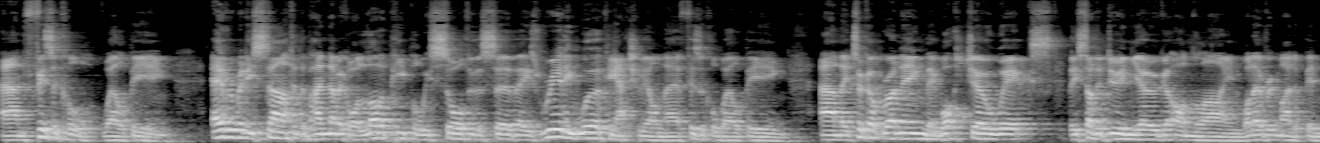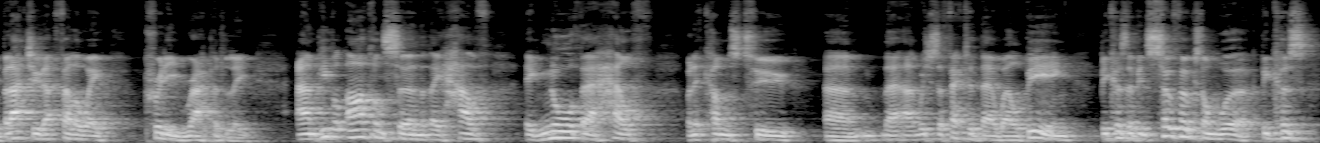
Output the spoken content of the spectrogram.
and physical well-being. Everybody started the pandemic, or a lot of people we saw through the surveys, really working actually on their physical well-being. And they took up running, they watched Joe Wicks, they started doing yoga online, whatever it might have been. But actually that fell away pretty rapidly. And people are concerned that they have ignored their health when it comes to um, their, uh, which has affected their well-being because they've been so focused on work because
